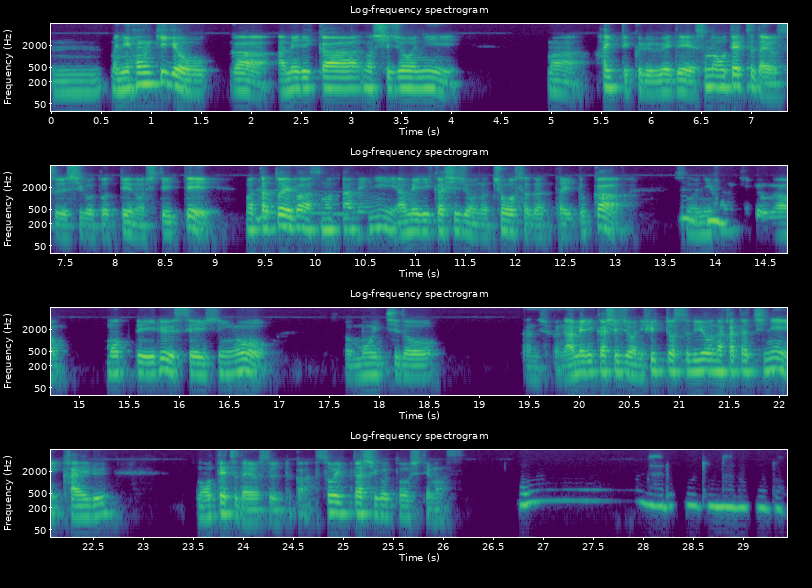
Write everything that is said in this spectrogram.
うんまあ、日本企業がアメリカの市場に、まあ、入ってくる上で、そのお手伝いをする仕事っていうのをしていて、まあ、例えばそのためにアメリカ市場の調査だったりとか、その日本企業が持っている製品をもう一度、なんでしょうかね、アメリカ市場にフィットするような形に変えるお手伝いをするとか、そういった仕事をしてます。おーなるほど、なるほど。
